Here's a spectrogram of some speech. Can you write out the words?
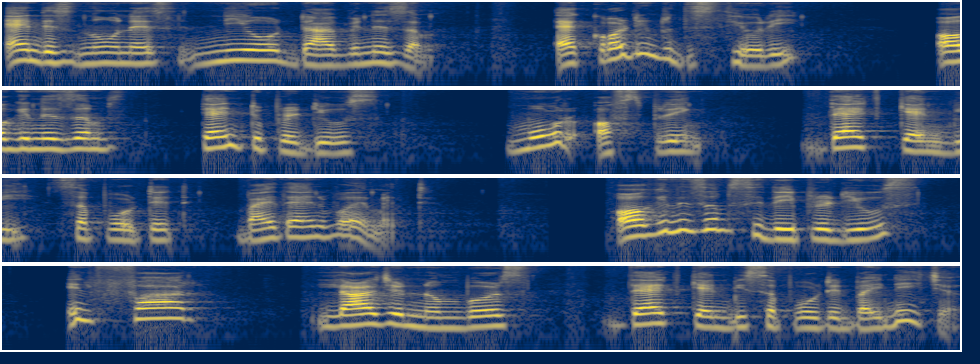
and is known as Neo-Darwinism. According to this theory, organisms tend to produce more offspring that can be supported by the environment. Organisms reproduce in far larger numbers that can be supported by nature.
